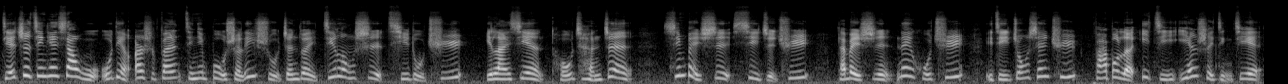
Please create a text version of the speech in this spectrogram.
截至今天下午五点二十分，经济部水利署针对基隆市七堵区、宜兰县头城镇、新北市汐止区。台北市内湖区以及中山区发布了一级淹水警戒，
